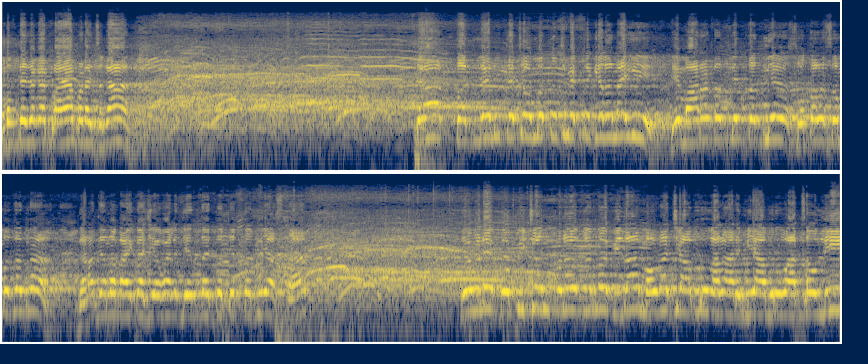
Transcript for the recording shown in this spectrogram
मग त्याच्या काय पाया पडायचं का? त्या तज्ञांनी त्याच्यावर मतच व्यक्त केलं नाही हे महाराष्ट्रातले तज्ञ स्वतःला समजतात ना. घरात त्यांना बायका जेवायला देत नाही तर ते तज्ञ असतात. ते म्हणे गोपीचंद पडळकरनं विधान भवनाची आबरू घाला अरे मी आबरू वाचवली.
